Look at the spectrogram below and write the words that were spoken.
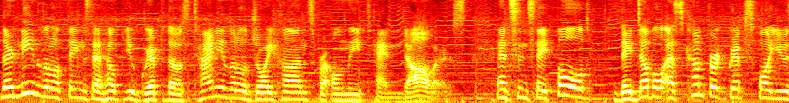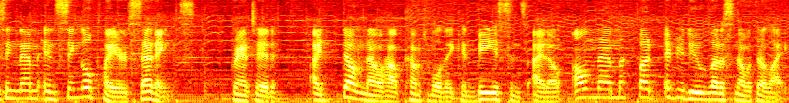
They're neat little things that help you grip those tiny little Joy-Cons for only $10. And since they fold, they double as comfort grips while using them in single player settings. Granted, I don't know how comfortable they can be since I don't own them, but if you do, let us know what they're like.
